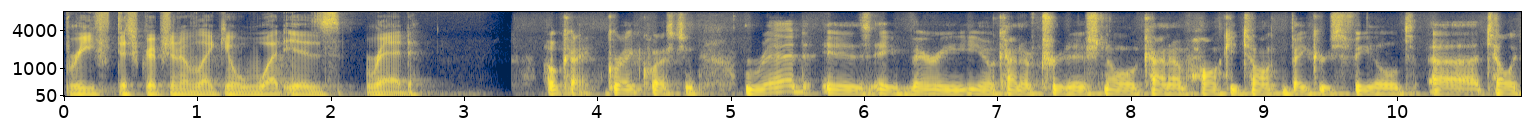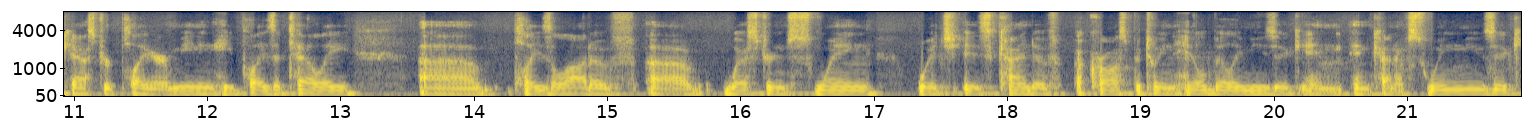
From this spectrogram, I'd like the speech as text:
brief description of like you know, what is red? Okay, great question. Redd is a very, you know, kind of traditional, kind of honky tonk Bakersfield uh, Telecaster player, meaning he plays a telly, uh, plays a lot of uh, Western swing, which is kind of a cross between hillbilly music and, and kind of swing music.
